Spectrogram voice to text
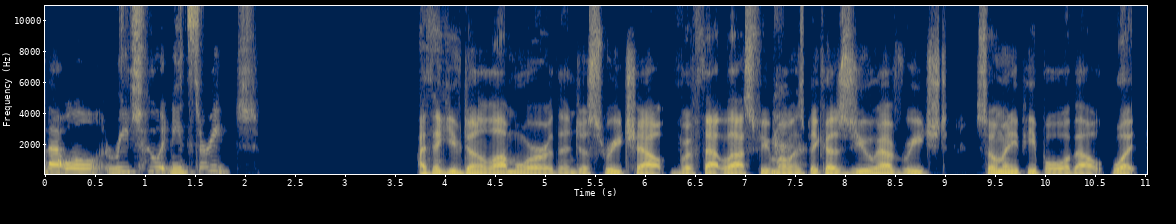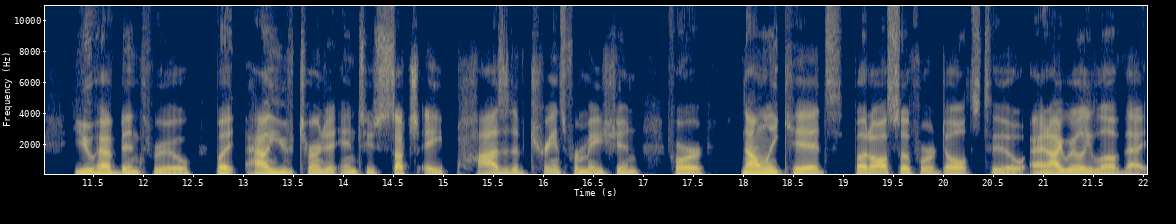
that will reach who it needs to reach. I think you've done a lot more than just reach out with that last few moments because you have reached so many people about what you have been through, but how you've turned it into such a positive transformation for not only kids, but also for adults too. And I really love that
